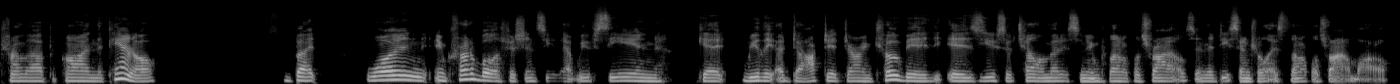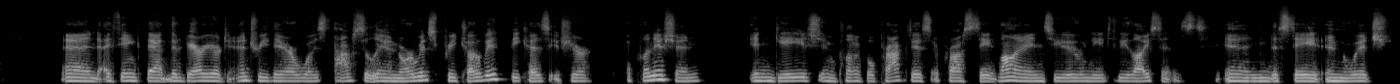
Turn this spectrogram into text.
come up on the panel. But one incredible efficiency that we've seen get really adopted during COVID is use of telemedicine in clinical trials in the decentralized clinical trial model. And I think that the barrier to entry there was absolutely enormous pre COVID because if you're a clinician engaged in clinical practice across state lines, you need to be licensed in the state in which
